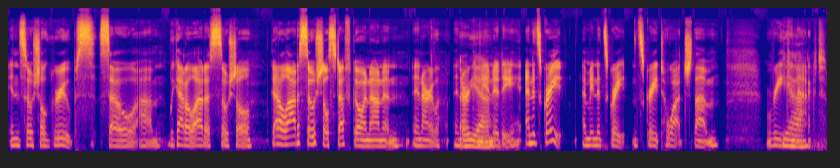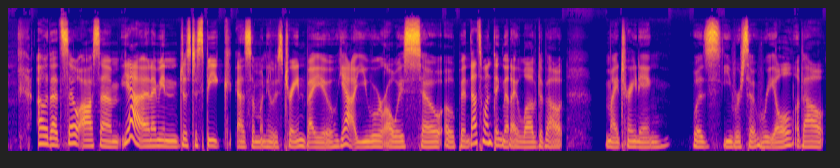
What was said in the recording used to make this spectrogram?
in social groups. So um, we got a lot of social got a lot of social stuff going on in in our in our oh, yeah. community, and it's great. I mean, it's great. It's great to watch them reconnect. Yeah. Oh, that's so awesome. Yeah. And I mean, just to speak as someone who was trained by you, yeah, you were always so open. That's one thing that I loved about my training was you were so real about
